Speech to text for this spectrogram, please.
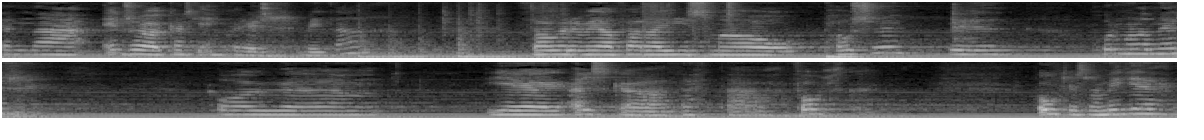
Hérna, eins og kannski einhverjir vita, þá erum við að fara í smá pásu við húrmánarnir og um, ég elska þetta fólk ógeðslega mikið.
